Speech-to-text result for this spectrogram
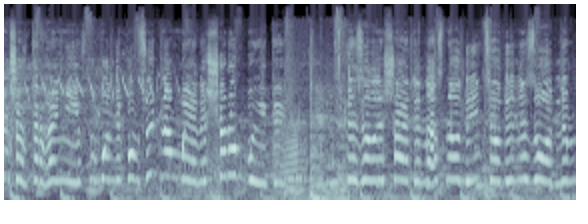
інших тарганів. Вони повзуть на мене. Що робити? Не залишайте нас наодинці один із одним.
